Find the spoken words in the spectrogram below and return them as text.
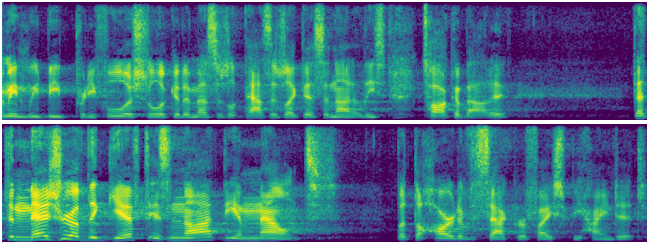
I mean, we'd be pretty foolish to look at a message, passage like this and not at least talk about it. That the measure of the gift is not the amount, but the heart of the sacrifice behind it.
